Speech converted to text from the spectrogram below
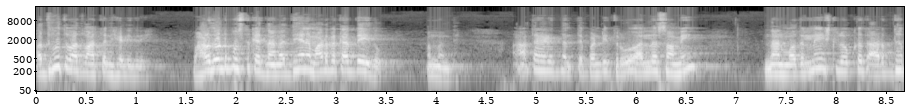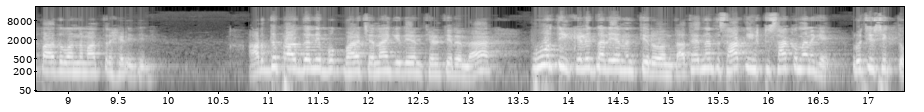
ಅದ್ಭುತವಾದ ಮಾತನ್ನು ಹೇಳಿದ್ರಿ. ಬಹಳ ದೊಡ್ಡ ಪುಸ್ತಕ ಇದೆ. ನಾನು ಅಧ್ಯಯನ ಮಾಡಬೇಕಾದ್ದೇ ಇದು. ಅನ್ನಂತೆ ಆತ ಹೇಳಿದಂತೆ ಪಂಡಿತರು, ಅಲ್ಲ ಸ್ವಾಮಿ, ನಾನು ಮೊದಲನೇ ಶ್ಲೋಕದ ಅರ್ಧ ಪಾದವನ್ನು ಮಾತ್ರ ಹೇಳಿದ್ದೀನಿ. ಅರ್ಧ ಪಾದದಲ್ಲಿ ಬುಕ್ ಬಹಳ ಚೆನ್ನಾಗಿದೆ ಅಂತ ಹೇಳ್ತಿರಲ್ಲ, ಪೂರ್ತಿ ಕೇಳಿದ್ನಲ್ಲಿ ಏನಂತೀರೋ ಅಂತ. ಅದೇನಂತ ಸಾಕು, ಇಷ್ಟು ಸಾಕು ನನಗೆ. ರುಚಿ ಸಿಕ್ತು.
